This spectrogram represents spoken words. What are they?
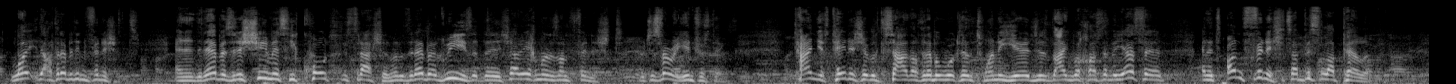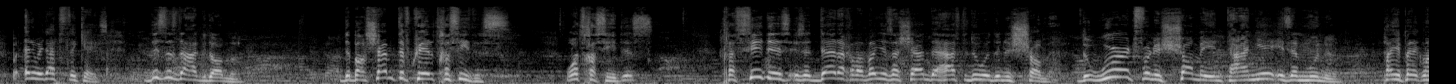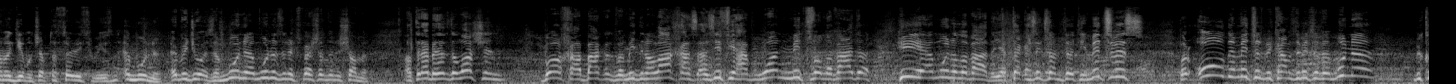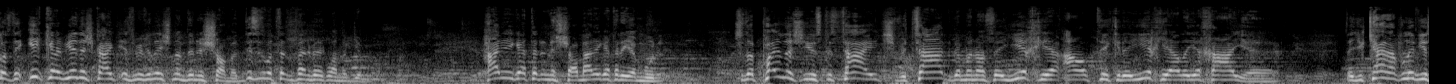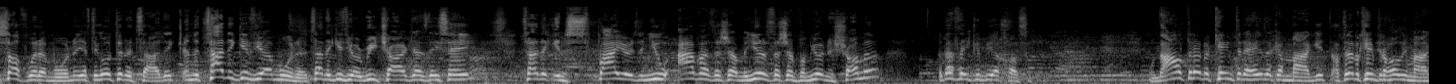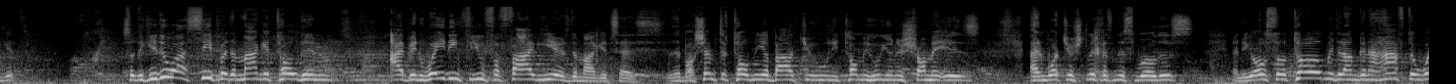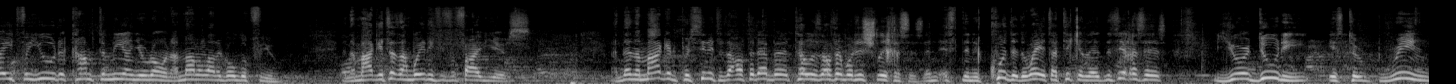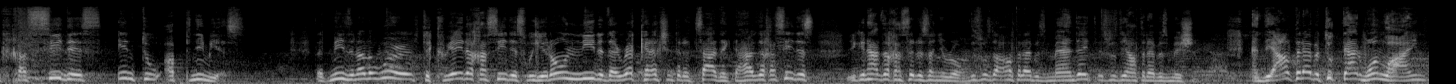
The Alter Rebbe didn't finish it. And in the Rebbe's Rishimis, he quotes the Strasheller. The Rebbe agrees that the Shara Yichud is unfinished, which is very interesting. Tanya's Tedeshe with Ksad, Alter Rebbe worked on 20 years, it's like Choser V'Yased, and it's unfinished. It's a Bissel Appella. But anyway, that's the case. This is the Agdama. The Baal Shem Tov created Chasidus. What's Chasidus? Chasidus is a derech of Avodas Hashem that has to do with the neshama. The word for neshama in Tanya is emunah. Tanya Perek Lamed Gimel, chapter 33, is emunah. Every Jew has emunah. Emunah is an expression of the neshama. Alter Rebbe has the lashon, Boach Habakak V'Midin Alachas, as if you have one mitzvah levada, he emunah levada. You have to take 630 mitzvahs, but all the mitzvahs becomes the mitzvah of emunah because the ikon of Yiddishkeit is revelation of the neshama. This is what says Perek Lamed Gimel. How do you get to the neshama? How do you get to the emunah? So the Polish used to teach v'tzad b'manase yichya al tikre yichya al yechaya. That you cannot live yourself with amunah. You have to go to the tzaddik, and the tzaddik gives you amunah. The tzaddik gives you a recharge, as they say. Tzaddik inspires in you avas Hashem, yiras Hashem from your neshama. But that's how you could be a chassid. When the Alter Rebbe came to the Heilig and Magid, Alter Rebbe came to the Holy Magid. So the Kiddu Asipa, the Maggid told him, I've been waiting for you for five years, the Maggid says. The Baal Shem Tov told me about you, and he told me who your neshama is, and what your shlichus in this world is. And he also told me that I'm going to have to wait for you to come to me on your own. I'm not allowed to go look for you. And the Maggid says, I'm waiting for you for five years. And then the Maggid proceeded to the Alter Rebbe, tell his Alter Rebbe what his shlichus is. And it's the Nekuda, the way it's articulated, the Nesicha says, your duty is to bring Chasidis into a pnimius. That means, in other words, to create a Hasidus where you don't need a direct connection to the tzaddik to have the Hasidus, you can have the Hasidus on your own. This was the Alter Rebbe's mandate, this was the Alter Rebbe's mission. And the Alter Rebbe took that one line,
